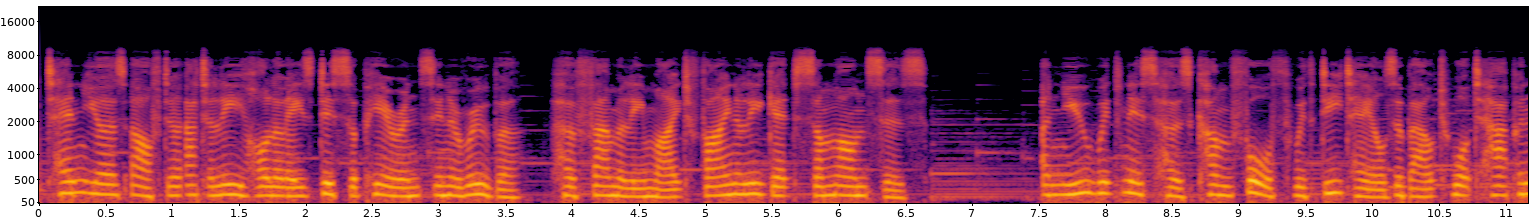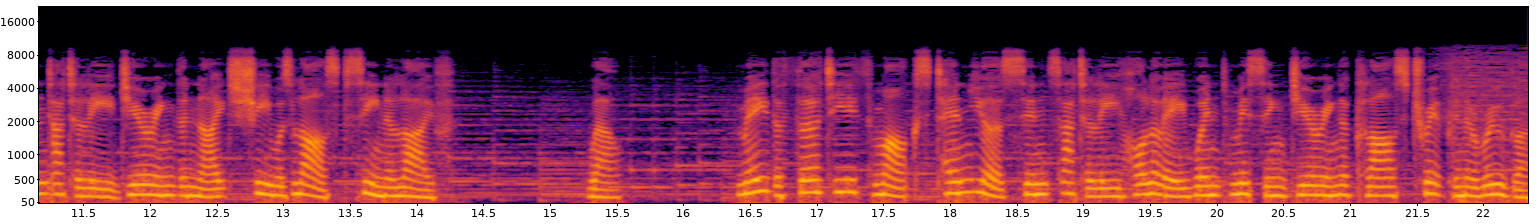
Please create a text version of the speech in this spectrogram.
10 years after Natalee Holloway's disappearance in Aruba, her family might finally get some answers. A new witness has come forth with details about what happened at Natalee during the night she was last seen alive. Well, May the 30th marks 10 years since Natalee Holloway went missing during a class trip in Aruba.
